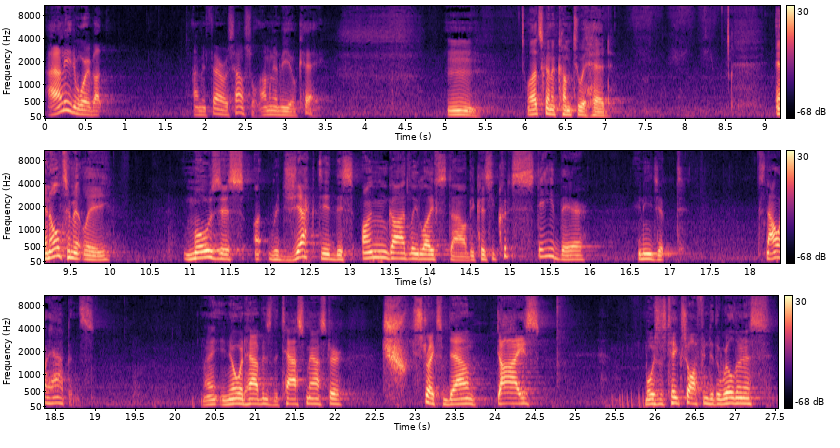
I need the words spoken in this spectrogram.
I don't need to worry about, I'm in Pharaoh's household. I'm going to be okay. Mm. Well, that's going to come to a head. And ultimately, Moses uh, rejected this ungodly lifestyle because he could have stayed there in Egypt. It's not what happens. Right? You know what happens? The taskmaster strikes him down, dies. Moses takes off into the wilderness.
